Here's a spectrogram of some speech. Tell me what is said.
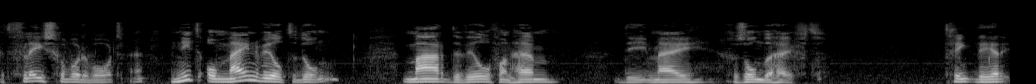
Het vlees geworden woord. Hè. Niet om mijn wil te doen. Maar de wil van hem die mij gezonden heeft. Het ging de Heer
